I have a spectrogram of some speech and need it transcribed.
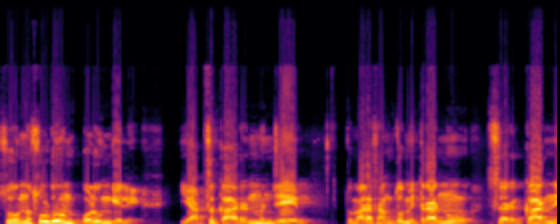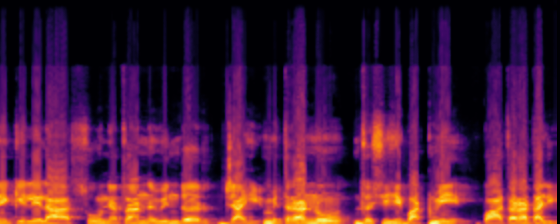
सोनं सोडून पळून गेले. याचं कारण म्हणजे तुम्हाला सांगतो मित्रांनो सरकारने केलेला सोन्याचा नवीन दर जाहीर. मित्रांनो जशी ही बातमी बाजारात आली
